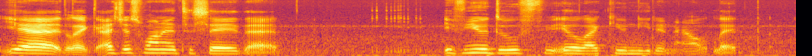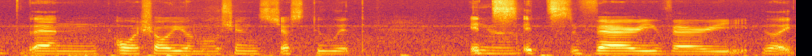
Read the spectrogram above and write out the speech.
yeah, like I just wanted to say that if you do feel like you need an outlet, then or show your emotions, just do it. It's Yeah. it's very very like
